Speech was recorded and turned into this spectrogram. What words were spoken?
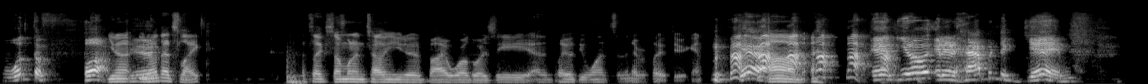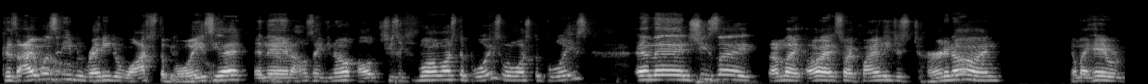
what the fuck? You know, dude? you know what that's like. That's like someone telling you to buy World War Z and then play with you once and then never play with you again. Yeah. Um, and you know, and it happened again because I wasn't even ready to watch the boys yet. And then I was like, you know, I'll, she's like, you want to watch the boys? You want to watch the boys? And then she's like, I'm like, all right. So I finally just turn it on. I'm like, hey, we're,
